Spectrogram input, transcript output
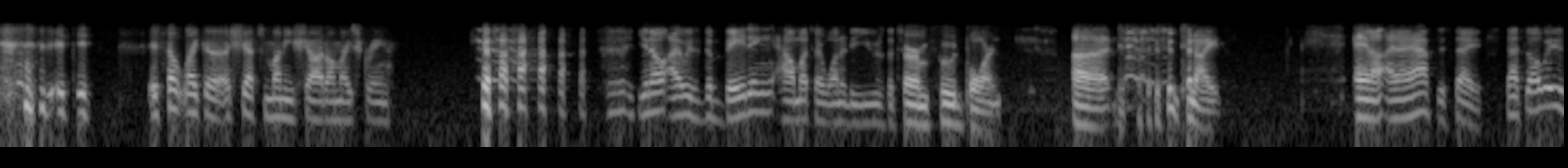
it it it felt like a chef's money shot on my screen. you know, I was debating how much I wanted to use the term food porn uh, tonight, and I, I have to say that's always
